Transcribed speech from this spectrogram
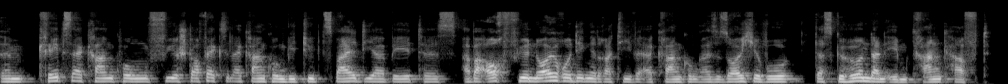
ähm, Krebserkrankungen, für Stoffwechselerkrankungen wie Typ-2-Diabetes, aber auch für neurodegenerative Erkrankungen, also solche, wo das Gehirn dann eben krankhaft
